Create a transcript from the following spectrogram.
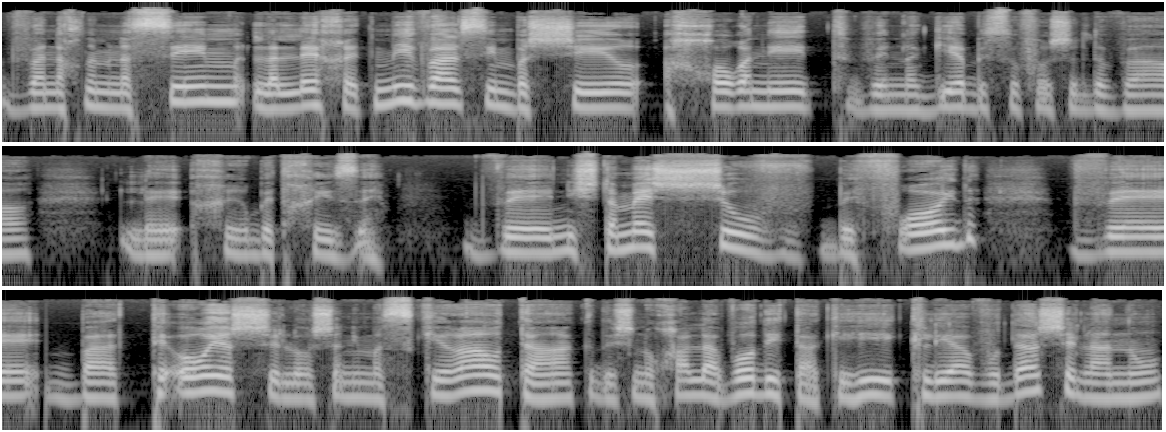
ואנחנו מנסים ללכת מוואלסים בשיר אחורנית, ונגיע בסופו של דבר לחיר בית חיזה. ונשתמש שוב בפרויד ובתיאוריה שלו, שאני מזכירה אותה, כדי שנוכל לעבוד איתה, כי היא כלי העבודה שלנו,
